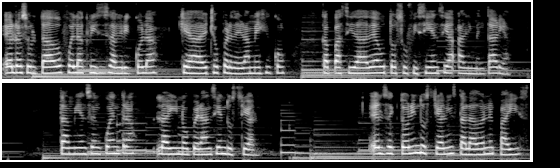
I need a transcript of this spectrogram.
El resultado fue la crisis agrícola que ha hecho perder a México capacidad de autosuficiencia alimentaria. También se encuentra la inoperancia industrial. El sector industrial instalado en el país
